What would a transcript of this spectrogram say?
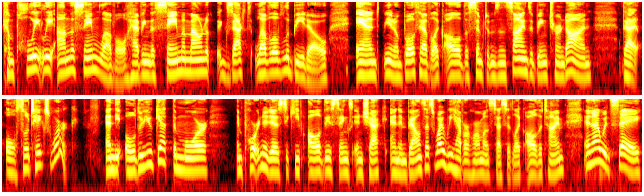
completely on the same level, having the same amount of exact level of libido, and, you know, both have like all of the symptoms and signs of being turned on, that also takes work. And the older you get, the more important it is to keep all of these things in check and in balance. That's why we have our hormones tested like all the time. And I would say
